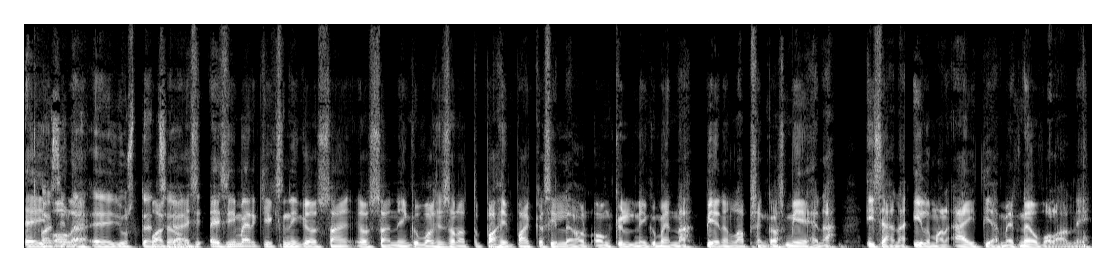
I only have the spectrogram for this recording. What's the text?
ei Ai sitä ole. ei just, että Vaikka se on. esi- esimerkiksi niin jossain, jossain niin voisin sanoa, että pahin paikka sille on, on kyllä niin mennä pienen lapsen kanssa miehenä, isänä, ilman äitiä, meet neuvolaan, niin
